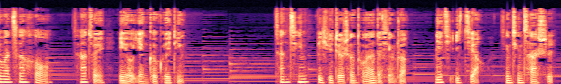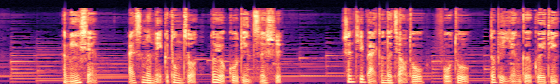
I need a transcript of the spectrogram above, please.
用完餐后，擦嘴也有严格规定。餐巾必须折成同样的形状，捏起一角，轻轻擦拭。很明显，孩子们每个动作都有固定姿势，身体摆动的角度、幅度都被严格规定。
